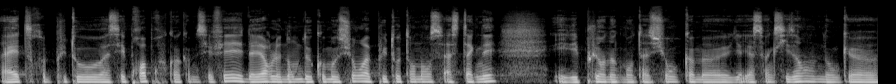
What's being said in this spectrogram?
à être plutôt assez propre, quoi, comme c'est fait. D'ailleurs, le nombre de commotions a plutôt tendance à stagner et il est plus en augmentation comme euh, il y a 5-6 ans. Donc, euh,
